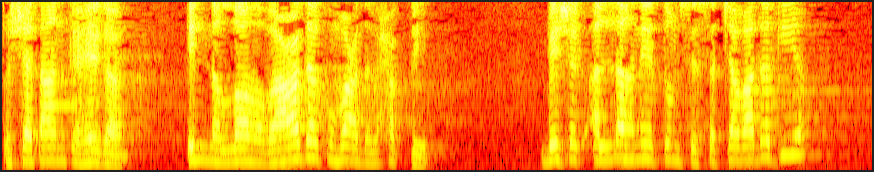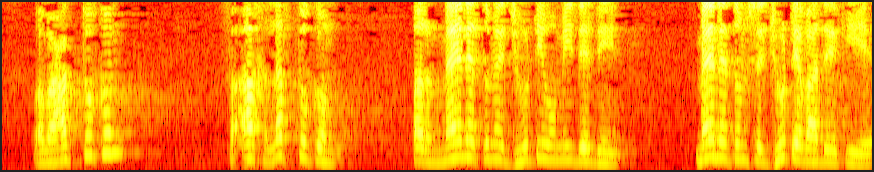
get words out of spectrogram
تو شیطان کہے گا، ان اللہ وعد کم واد الحق. بے شک اللہ نے تم سے سچا وعدہ کیا واد تو کم کم اور میں نے تمہیں جھوٹی امیدیں دی میں نے تم سے جھوٹے وعدے کیے۔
